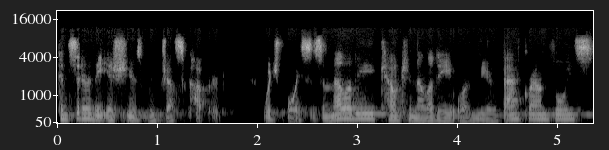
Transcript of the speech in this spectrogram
Consider the issues we've just covered. Which voice is a melody, counter melody, or a mere background voice?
